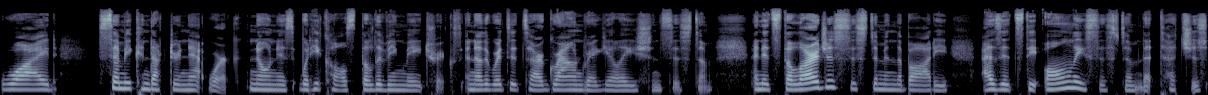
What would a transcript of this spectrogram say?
wide semiconductor network known as what he calls the living matrix. In other words, it's our ground regulation system. And it's the largest system in the body as it's the only system that touches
